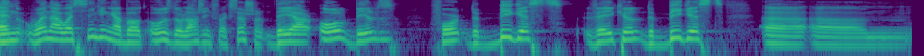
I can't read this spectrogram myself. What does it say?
And when I was thinking about all the large infrastructure, they are all built for the biggest vehicle, the biggest uh, um,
